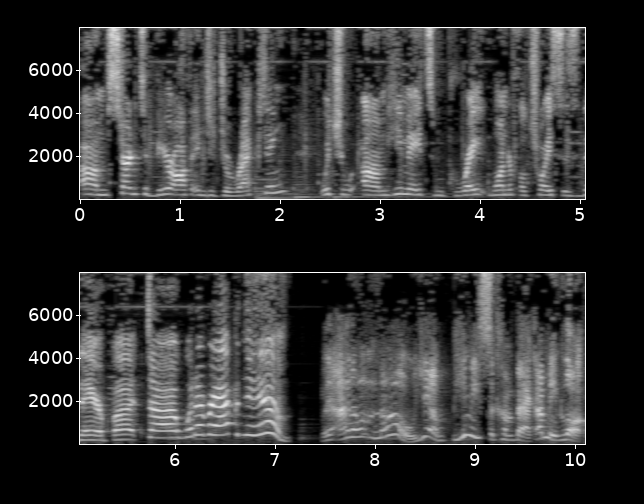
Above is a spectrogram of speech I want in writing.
um, started to veer off into directing, which um, he made some great, wonderful choices there. But uh, whatever happened to him? Yeah, I don't know. Yeah, he needs to come back. I mean, look,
